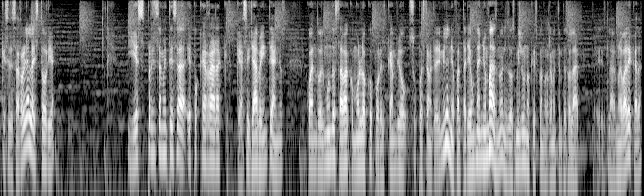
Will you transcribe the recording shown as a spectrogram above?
que se desarrolla la historia. Y es precisamente esa época rara que, hace ya 20 años, cuando el mundo estaba como loco por el cambio supuestamente del milenio. Faltaría un año más, ¿no? En el 2001, que es cuando realmente empezó la, la nueva década.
